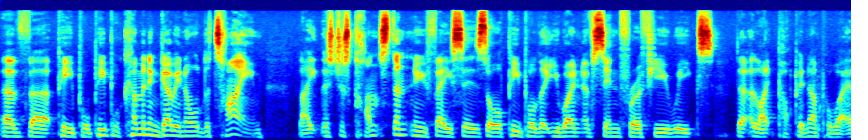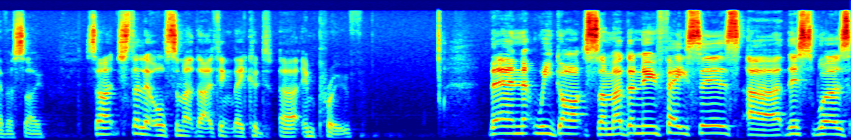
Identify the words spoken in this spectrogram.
of uh, people, people coming and going all the time. Like there's just constant new faces or people that you won't have seen for a few weeks that are like popping up or whatever. So, so just a little something that I think they could uh, improve. Then we got some other new faces. Uh, this was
